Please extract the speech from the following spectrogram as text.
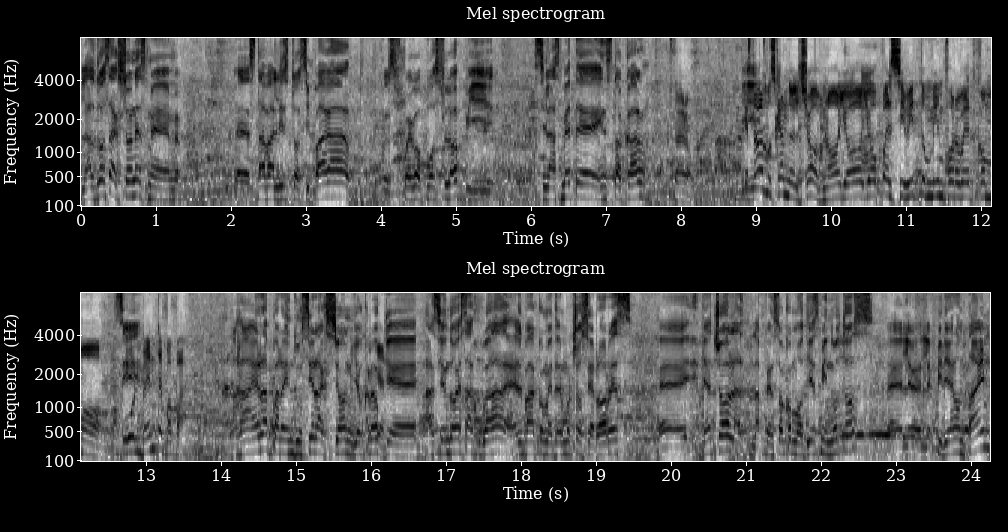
las dos acciones me, me- eh, estaba listo. Si paga, pues juego post flop y si las mete insta call, Claro. Y- Estabas buscando el shop, ¿no? Yo, yo percibí tu min for bet como Sí. un 20, papá. Ajá, era para inducir acción. Yo creo Bien. que haciendo esa jugada él va a cometer muchos errores. Eh, de hecho, la, la pensó como 10 minutos. eh, le, le pidieron time.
